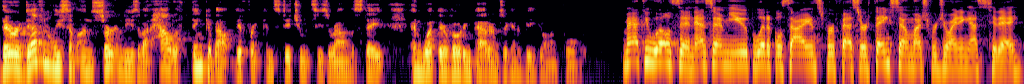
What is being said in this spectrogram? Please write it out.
there are definitely some uncertainties about how to think about different constituencies around the state and what their voting patterns are going to be going forward. Matthew Wilson, SMU political science professor, thanks so much for joining us today.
